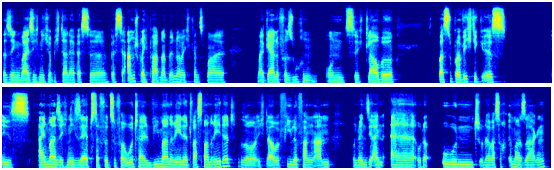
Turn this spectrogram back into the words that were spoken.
Deswegen weiß ich nicht, ob ich da der beste, beste Ansprechpartner bin, aber ich kann es mal, mal gerne versuchen. Und ich glaube, was super wichtig ist, ist einmal sich nicht selbst dafür zu verurteilen, wie man redet, was man redet. So, ich glaube, viele fangen an und wenn sie ein äh oder und oder was auch immer sagen,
